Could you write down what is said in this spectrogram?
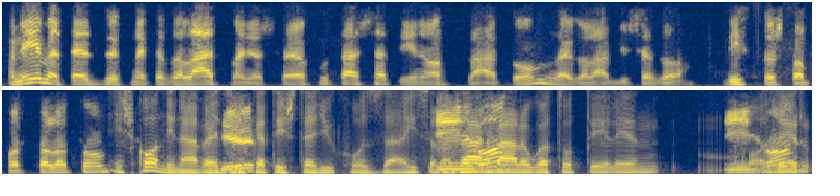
A német edzőknek ez a látványos felfutását én azt látom, legalábbis ez a biztos tapasztalatom. És skandináv edzőket is tegyük hozzá, hiszen a Dán válogatott élén azért,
